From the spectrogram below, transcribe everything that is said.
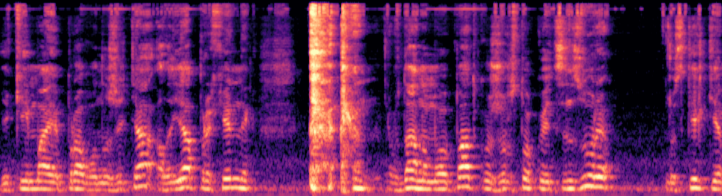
який має право на життя, але я прихильник в даному випадку жорстокої цензури, оскільки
